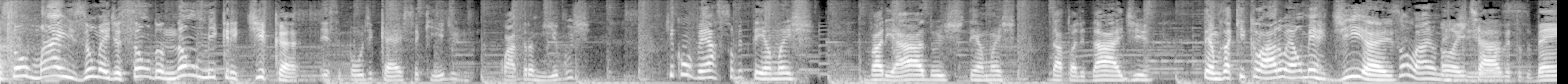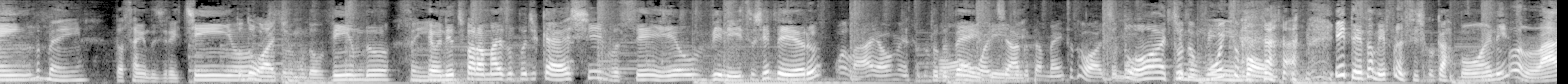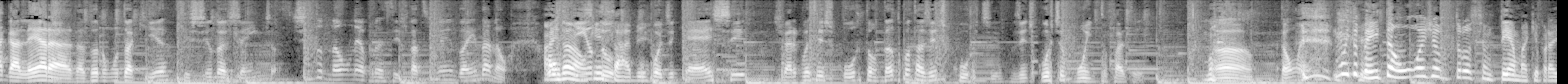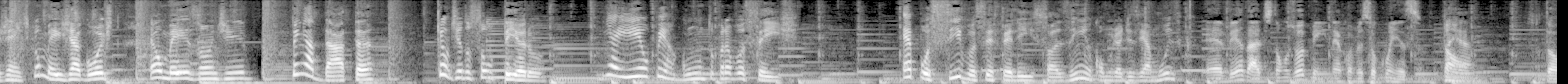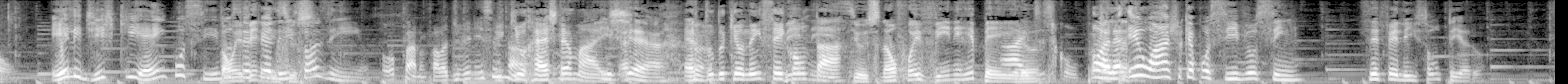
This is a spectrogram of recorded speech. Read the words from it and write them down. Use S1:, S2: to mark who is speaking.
S1: Começou mais uma edição do Não Me Critica, esse podcast aqui de quatro amigos que conversam sobre temas variados, temas da atualidade. Temos aqui, claro, Elmer Dias. Olá, Elmer
S2: Oi,
S1: Dias.
S2: Thiago, tudo bem?
S1: Tudo bem.
S2: Tá saindo direitinho.
S1: Tudo ótimo.
S2: Todo mundo ouvindo.
S1: Sim.
S2: Reunidos para mais um podcast. Você, eu, Vinícius Ribeiro.
S3: Olá, Elmer, tudo,
S2: Tudo
S3: bom?
S2: bem,
S3: Oi,
S2: Vini?
S3: Thiago também, tudo ótimo.
S1: Tudo ótimo,
S3: Tudo
S1: Vini.
S3: muito bom.
S2: E tem também Francisco Carbone.
S4: Olá, galera! Tá todo mundo aqui assistindo a gente. Assistindo não, né, Francisco? Tá assistindo ainda não.
S1: Ainda não,
S4: Ouvindo
S1: quem sabe?
S4: o podcast. Espero que vocês curtam tanto quanto a gente curte. A gente curte muito fazer. Ah, então é.
S1: Muito bem, então hoje eu trouxe um tema aqui pra gente, que o mês de agosto é o mês onde tem a data, que é o dia do solteiro. E aí eu pergunto pra vocês, é possível ser feliz sozinho, como já dizia a música?
S4: É verdade, Tom Jobim, né? Começou com isso.
S2: Tom.
S1: É.
S4: Então,
S1: Ele diz que é impossível
S4: Tom
S1: ser feliz sozinho.
S3: Opa, não fala de Vinícius,
S2: E
S3: não.
S2: que o resto é
S1: E
S2: mais.
S1: que é.
S2: É tudo que eu nem sei contar.
S4: Vinícius, não foi Vini Ribeiro.
S3: Ai, desculpa.
S1: Olha, eu acho que é possível sim ser feliz solteiro.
